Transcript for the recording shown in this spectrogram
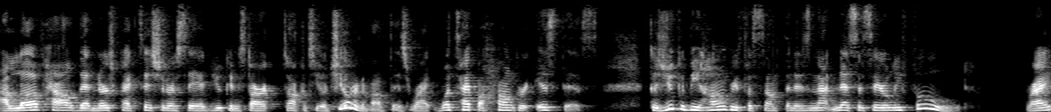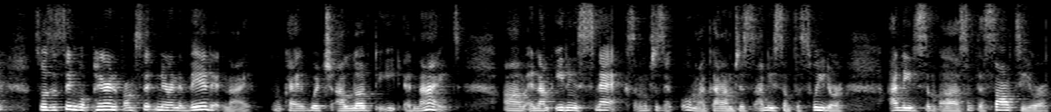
I love how that nurse practitioner said you can start talking to your children about this, right? What type of hunger is this? Because you could be hungry for something that's not necessarily food, right? So as a single parent, if I'm sitting there in the bed at night, okay, which I love to eat at night, um, and I'm eating snacks, and I'm just like, oh my god, I'm just I need something sweet, or I need some uh, something salty, or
